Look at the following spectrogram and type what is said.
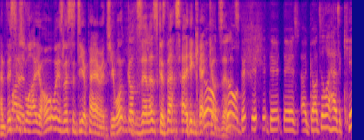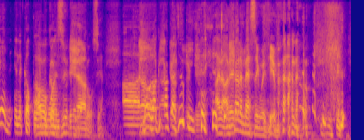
And this is why you always listen to your parents. You want Godzilla's because that's how you get no, Godzilla's. No, there, there, there, there's uh, Godzilla has a kid in a couple Oh, of the ones. Godzuki, of course, yeah. Uh, no, No, not, not not Godzuki. I know, I'm kind of messing with you, but I know.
